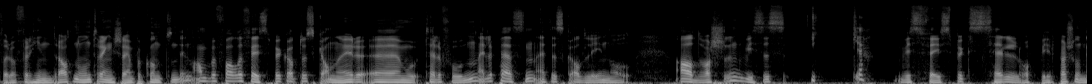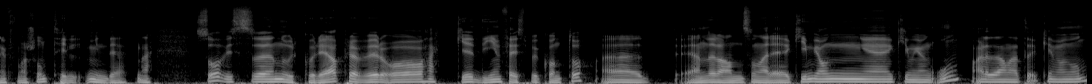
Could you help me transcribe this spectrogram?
For å forhindre at noen trenger seg inn på kontoen din, anbefaler Facebook at du skanner eh, telefonen eller PC-en etter skadelig innhold. Advarselen vises ikke hvis Facebook selv oppgir personinformasjon til myndighetene. Så hvis eh, Nord-Korea prøver å hacke din Facebook-konto eh, En eller annen sånn herre Kim Jong-un, Jong er det det han heter? Kim Jong-un?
